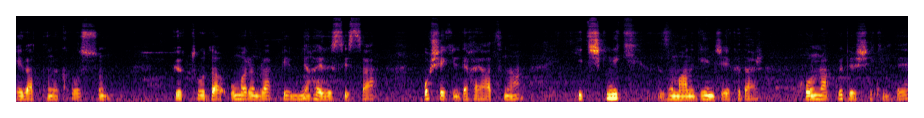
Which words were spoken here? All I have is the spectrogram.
evlatlarına kavuşsun. Göktuğ da umarım Rabbim ne hayırlısıysa o şekilde hayatına yetişkinlik zamanı gelinceye kadar korunaklı bir şekilde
